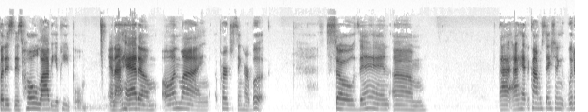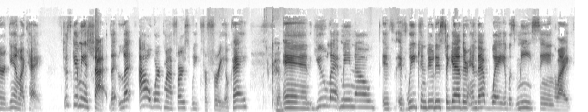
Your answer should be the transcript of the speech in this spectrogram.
But it's this whole lobby of people. And I had them online purchasing her book. So then um I, I had the conversation with her again, like, hey, just give me a shot. Let let I'll work my first week for free, okay? Okay. And you let me know if if we can do this together. And that way it was me seeing like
